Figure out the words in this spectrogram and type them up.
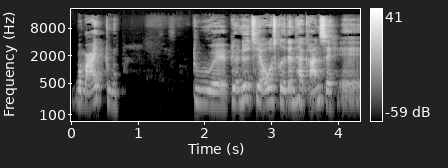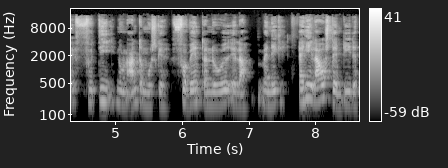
hvor meget du du øh, bliver nødt til at overskride den her grænse, øh, fordi nogle andre måske forventer noget, eller man ikke er helt afstemt i det.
